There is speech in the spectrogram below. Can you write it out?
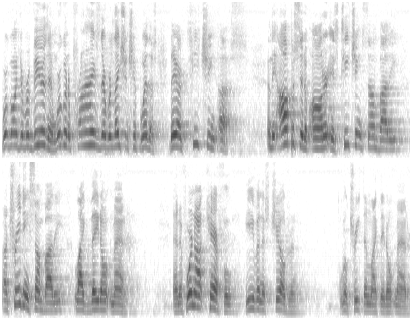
We're going to revere them. We're going to prize their relationship with us. They are teaching us. And the opposite of honor is teaching somebody or treating somebody like they don't matter. And if we're not careful, even as children, we'll treat them like they don't matter.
